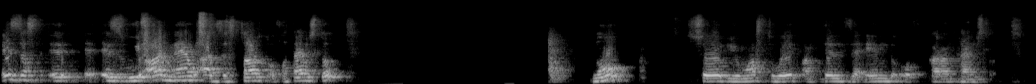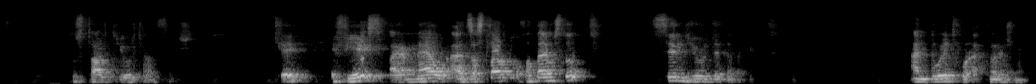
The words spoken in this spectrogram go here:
Is, just, is we are now at the start of a time slot? No. So you must wait until the end of current time slot to start your transmission. Okay. If yes, I am now at the start of a time slot, send your data packet and wait for acknowledgement.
